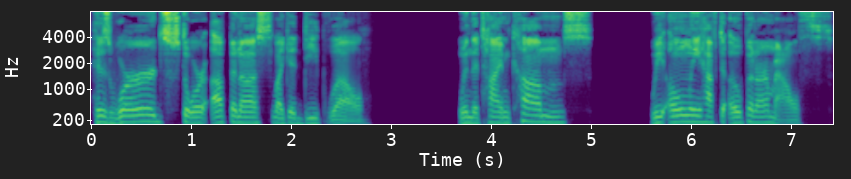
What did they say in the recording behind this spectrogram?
His words store up in us like a deep well. When the time comes, we only have to open our mouths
